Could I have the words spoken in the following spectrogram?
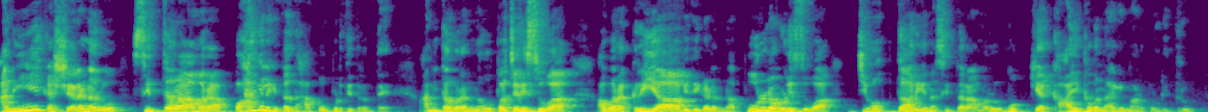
ಅನೇಕ ಶರಣರು ಸಿದ್ದರಾಮರ ಬಾಗಿಲಿಗೆ ತಂದು ಹಾಕೋಗ್ಬಿಡ್ತಿದ್ರಂತೆ ಅಂಥವರನ್ನು ಉಪಚರಿಸುವ, ಅವರ ಕ್ರಿಯಾವಿಧಿಗಳನ್ನು ಪೂರ್ಣಗೊಳಿಸುವ ಜವಾಬ್ದಾರಿಯನ್ನು ಸಿದ್ದರಾಮರು ಮುಖ್ಯ ಕಾಯಕವನ್ನಾಗಿ ಮಾಡಿಕೊಂಡಿದ್ದರು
